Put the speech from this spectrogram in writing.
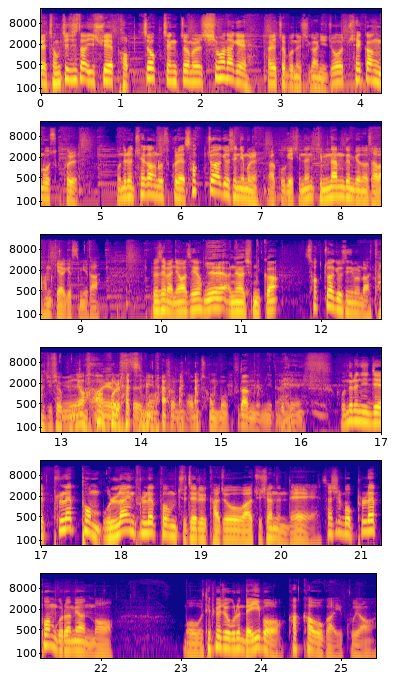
네, 정치시사 이슈의 법적 쟁점을 시원하게 파헤쳐보는 시간이죠. 최강 로스쿨. 오늘은 최강 로스쿨의 석좌 교수님을 맡고 계시는 김남근 변호사와 함께하겠습니다. 변호사님 안녕하세요. 예, 안녕하십니까. 석좌 교수님을 맡아주셨군요. 예, 아, 예, 몰랐습니다. 뭐, 엄청 뭐 부담됩니다. 네. 예. 오늘은 이제 플랫폼 온라인 플랫폼 주제를 가져와 주셨는데 사실 뭐 플랫폼 그러면 뭐뭐 뭐 대표적으로 네이버, 카카오가 있고요.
